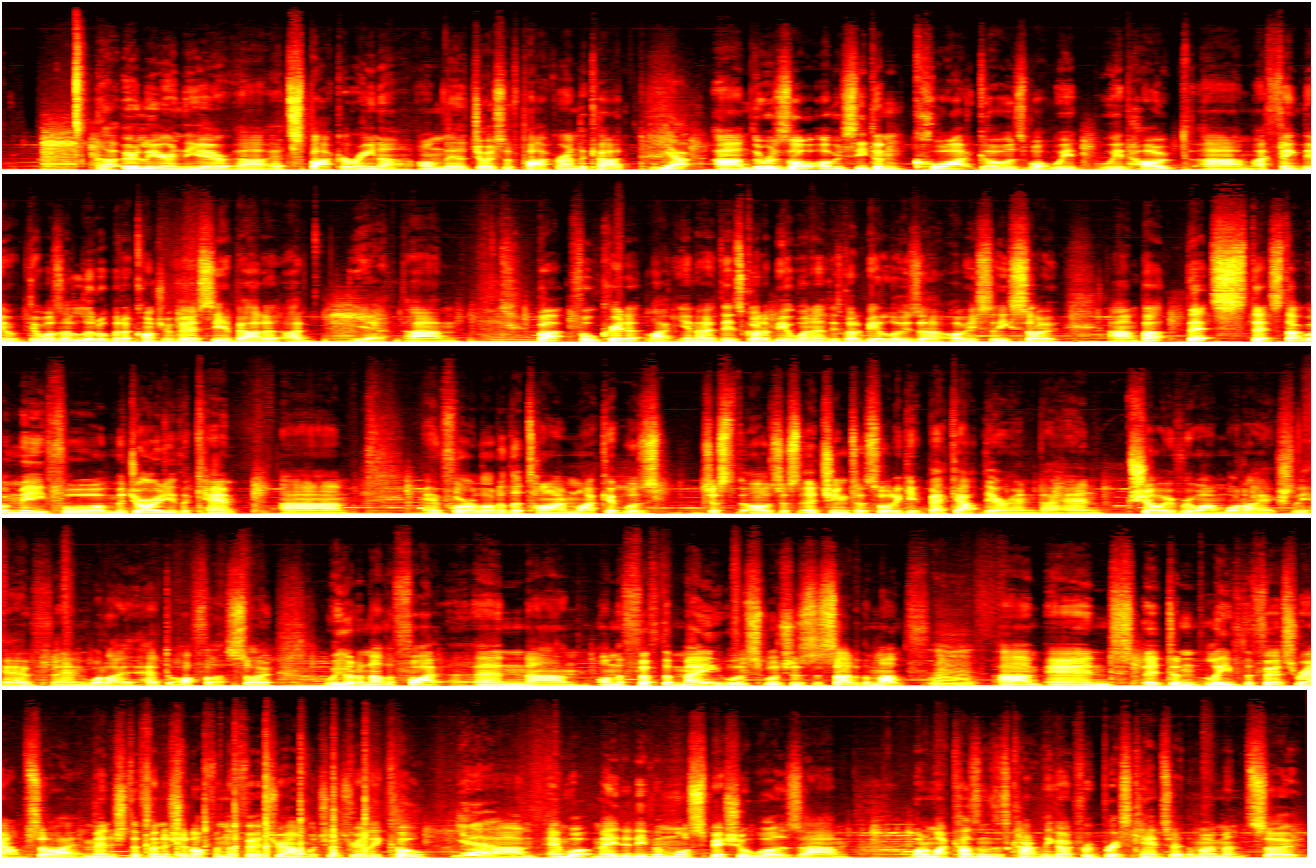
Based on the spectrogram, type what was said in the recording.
uh, earlier in the year uh, at Spark Arena on the Joseph Parker undercard. Yeah. Um, the result obviously didn't quite go as what we'd we'd hoped. Um, I think there, there was a little bit of controversy about it. I yeah. Um, but full credit, like you know, there's got to be a winner, there's got to be a loser, obviously. So, um, but that's that stuck with me for majority of the camp, um, and for a lot of the time, like it was just I was just itching to sort of get back out there and and show everyone what I actually have and what I had to offer. So we got another fight in um, on the fifth of May, was which is the start of the month, um, and it didn't leave the first round. So I managed to finish it off in the first round, which was really cool. Yeah. Um, and what made it even more special was um, one of my cousins is currently going through breast cancer at the moment, so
